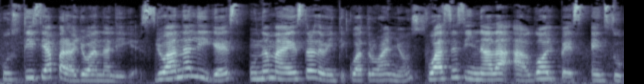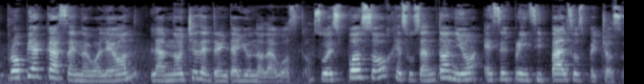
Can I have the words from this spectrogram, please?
Justicia para Joana Líguez. Joana Líguez, una maestra de 24 años, fue asesinada a golpes en su propia casa en Nuevo León la noche del 31 de agosto. Su esposo, Jesús Antonio, es el principal sospechoso.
